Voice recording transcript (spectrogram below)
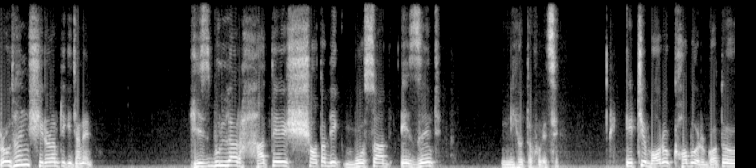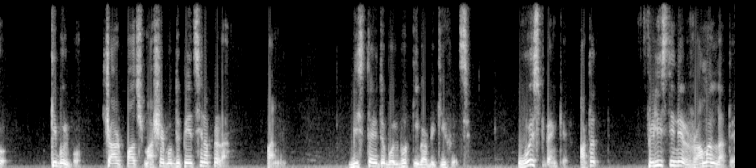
প্রধান শিরোনামটি কি জানেন? হিজবুল্লাহর হাতে শতাধিক মোসাদ এজেন্ট নিহত হয়েছে। এর চেয়ে বড় খবর গত, কি বলব, চার পাঁচ মাসের মধ্যে পেয়েছেন আপনারা? পাননি বিস্তারিত বলব কীভাবে কি হয়েছে। ওয়েস্ট ব্যাংকের, অর্থাৎ ফিলিস্তিনের রামাল্লাতে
